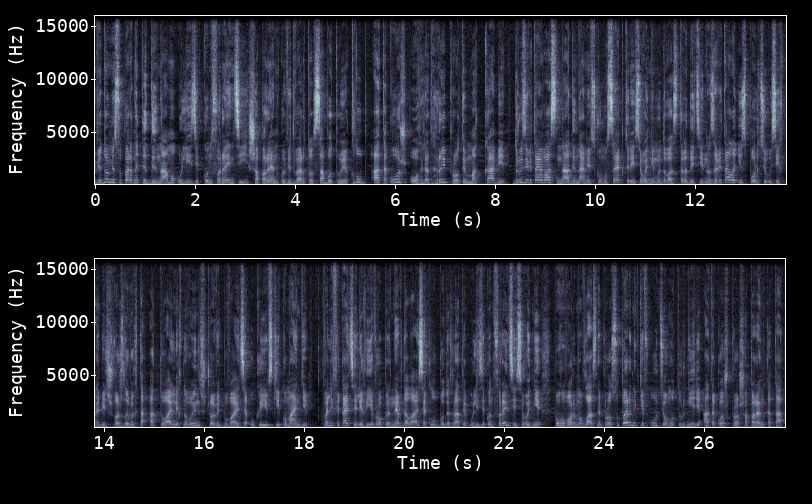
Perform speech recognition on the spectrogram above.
Відомі суперники Динамо у лізі конференцій. Шапаренко відверто саботує клуб, а також огляд гри проти Маккабі. Друзі, вітаю вас на динамівському секторі. Сьогодні ми до вас традиційно завітали із порцію усіх найбільш важливих та актуальних новин, що відбувається у київській команді. Кваліфікація Ліги Європи не вдалася. Клуб буде грати у лізі конференції. Сьогодні поговоримо власне про суперників у цьому турнірі, а також про Шапаренка та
